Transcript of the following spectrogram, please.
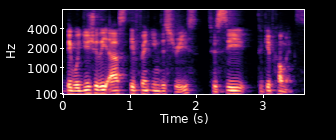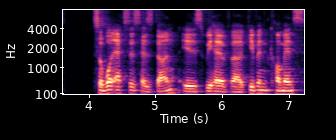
They would usually ask different industries to see, to give comments. So what Access has done is we have uh, given comments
